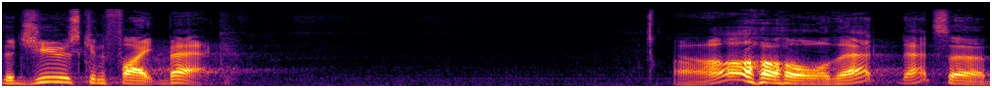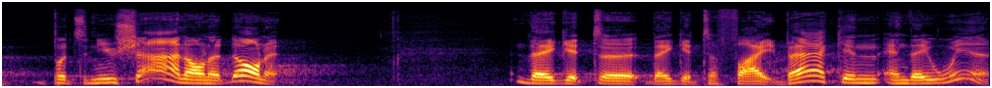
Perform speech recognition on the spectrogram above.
The Jews can fight back. Oh, that that's a, puts a new shine on it, don't it? They get to, they get to fight back and, and they win.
